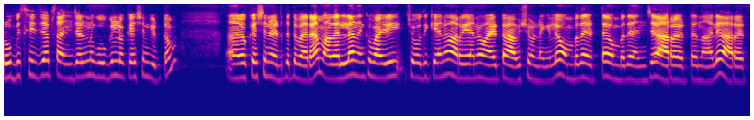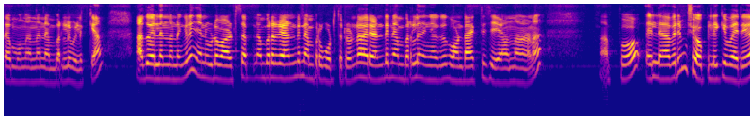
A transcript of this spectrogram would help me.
റൂബിസ് ഹിജാബ് എന്ന് ഗൂഗിൾ ലൊക്കേഷൻ കിട്ടും. ലൊക്കേഷൻ എടുത്തിട്ട് വരാം. അതെല്ലാം നിങ്ങൾക്ക് വഴി ചോദിക്കാനോ അറിയാനോ ആയിട്ട് ആവശ്യമുണ്ടെങ്കിൽ ഒമ്പത് എട്ട് ഒമ്പത് അഞ്ച് ആറ് എട്ട് നാല് ആറ് എട്ട് മൂന്ന് എന്ന നമ്പറിൽ വിളിക്കാം. അതുലന്നണ്ടെങ്കിൽ ഞാൻ ഇവിടെ വാട്സാപ്പ് നമ്പർ രണ്ട് നമ്പർ കൊടുത്തിട്ടുണ്ട്. ആ രണ്ട് നമ്പറിൽ നിങ്ങൾക്ക് കോൺടാക്റ്റ് ചെയ്യാവുന്നതാണ്. അപ്പോൾ എല്ലാവരും ഷോപ്പിലേക്ക് വരിക.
